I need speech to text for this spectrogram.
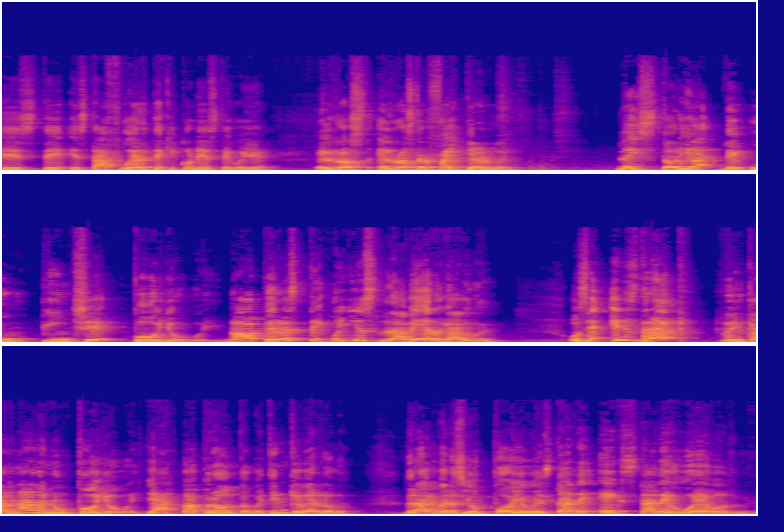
este, está fuerte aquí con este, güey, ¿eh? El, el roster fighter, güey. La historia de un pinche pollo, güey. No, pero este güey es la verga, güey. O sea, es Drag reencarnado en un pollo, güey. Ya, pa' pronto, güey. Tienen que verlo, güey. Drag versión pollo, güey. Está de, está de huevos, güey.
